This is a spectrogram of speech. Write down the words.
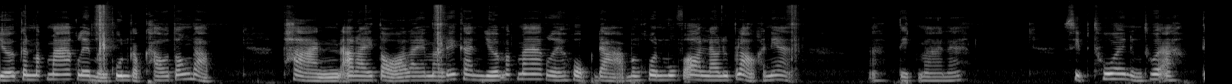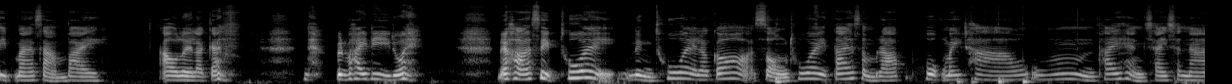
เยอะกันมาก ๆ เลยเหมือนคุณกับเขาต้องแบบ ผ่านอะไรต่ออะไรมาด้วยกันเยอะมาก ๆ เลยหกดาบบางคน move on แล้วหรือเปล่าคะเนี่ยติดมานะสิบถ้วยหนึ่งถ้วยอะติดมาสามใบ เอาเลยละกัน เป็นไพ่ดีด้วย นะคะสิบถ้วยหนึ่งถ้วยแล้วก็สองถ้วยใต้สำรับหกไม้เท้าอืมไพ่แห่งชัยชนะ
